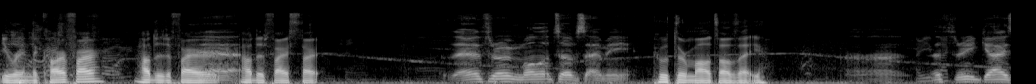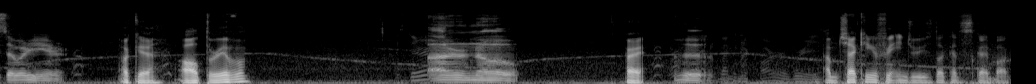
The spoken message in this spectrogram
You were in the car fire? How did the fire Yeah. how did the fire start? They're throwing Molotovs at me. Who threw Molotovs at you? Uh, the three guys that were here. Okay, all three of them? I don't know. Alright. who. Uh, I'm checking for injuries. Look at the skybox.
